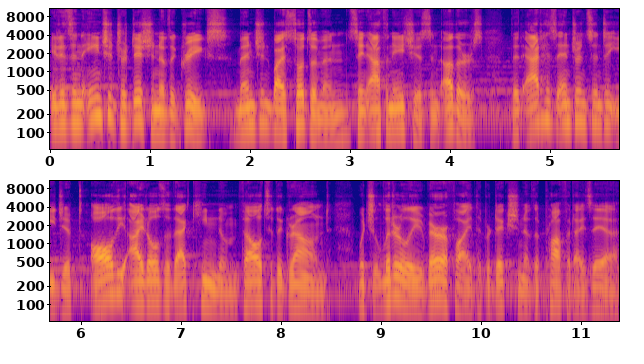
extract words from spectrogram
It is an ancient tradition of the Greeks, mentioned by Sozomen, St. Athanasius, and others, that at his entrance into Egypt all the idols of that kingdom fell to the ground, which literally verified the prediction of the prophet Isaiah.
